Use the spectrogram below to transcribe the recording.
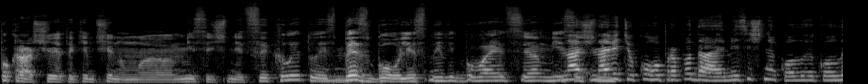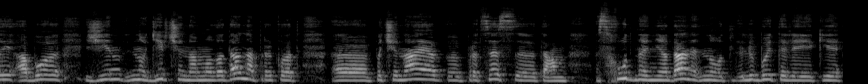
Покращує таким чином е, місячні цикли, тобто безболісний відбувається місячний. навіть у кого пропадає місячне, коли, коли або жін, ну, дівчина молода, наприклад, е, починає е, процес там схуднення, да, ну, от, любителі, які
